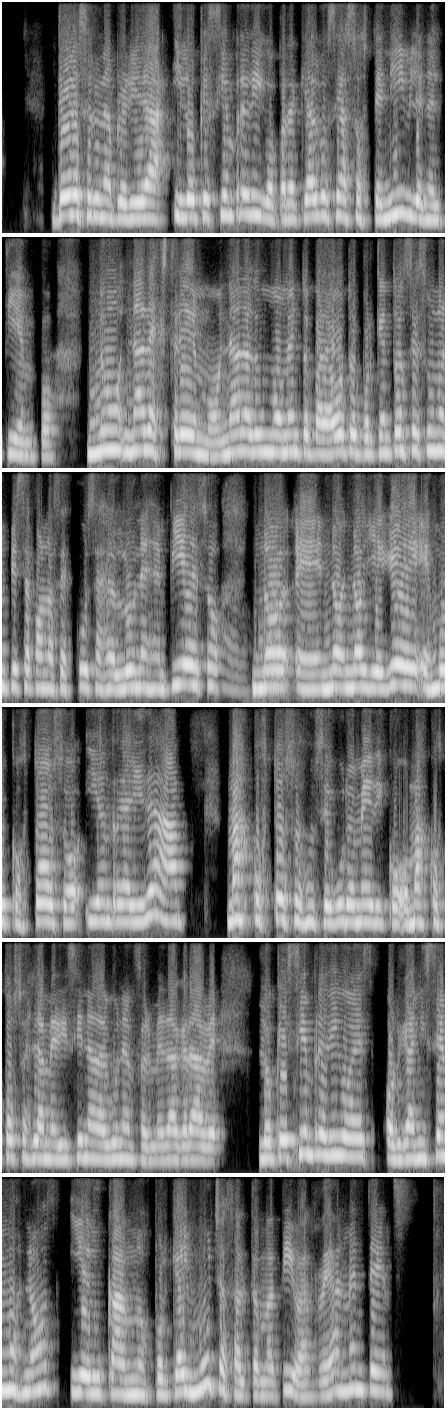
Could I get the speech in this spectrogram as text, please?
debe ser una prioridad. Y lo que siempre digo, para que algo sea sostenible en el tiempo, no nada extremo, nada de un momento para otro, porque entonces uno empieza con las excusas, el lunes empiezo, no, eh, no, no llegué, es muy costoso. Y en realidad, más costoso es un seguro médico o más costoso es la medicina de alguna enfermedad grave. Lo que siempre digo es organicémonos y educarnos, porque hay muchas alternativas. Realmente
